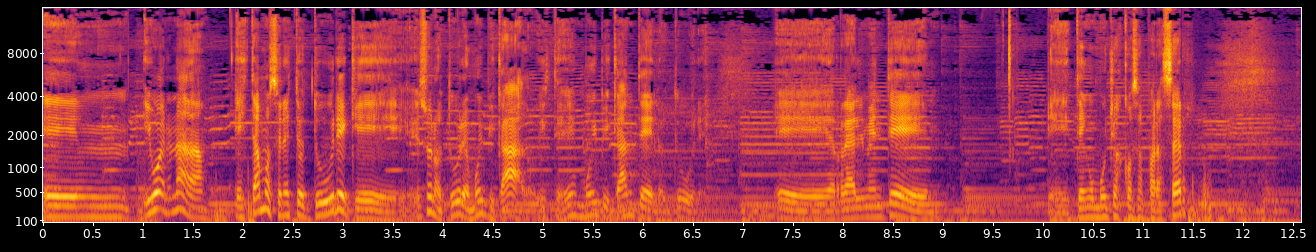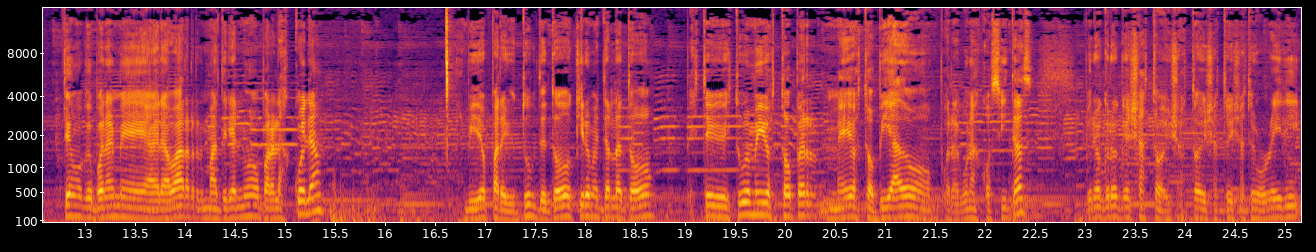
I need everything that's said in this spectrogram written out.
Em, y bueno, nada, estamos en este octubre que es un octubre muy picado, ¿viste? Es muy picante el octubre. Eh, realmente eh, tengo muchas cosas para hacer. Tengo que ponerme a grabar material nuevo para la escuela videos para YouTube, de todo, quiero meterle a todo. estuve medio stopper, medio estopiado por algunas cositas, pero creo que ya estoy, ya estoy, ya estoy, ya estoy ready.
